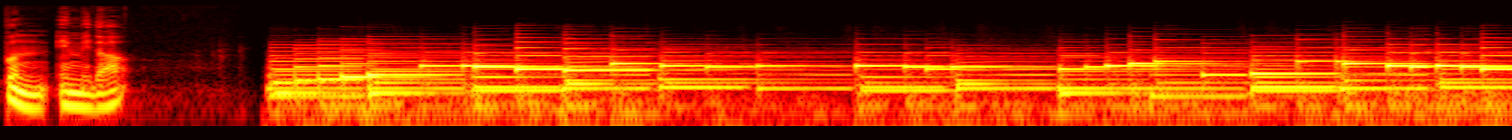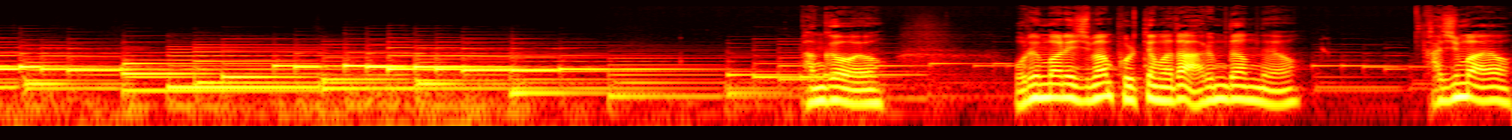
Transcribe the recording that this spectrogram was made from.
뿐입니다. 반가워요. 오랜만이지만 볼 때마다 아름답네요. 가지 마요.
